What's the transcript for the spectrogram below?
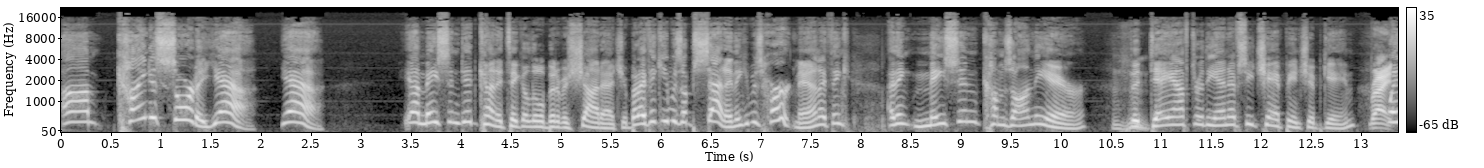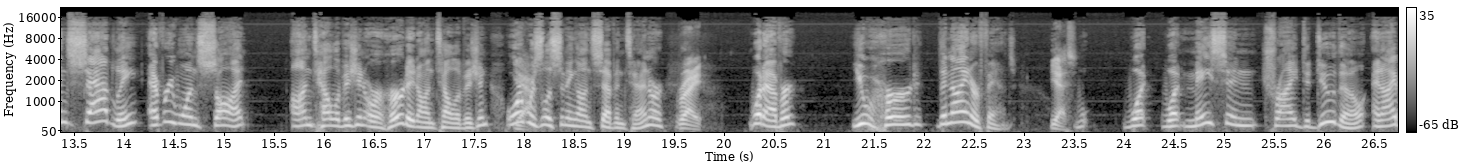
Um, kind of, sort of. Yeah. Yeah. Yeah, Mason did kind of take a little bit of a shot at you, but I think he was upset. I think he was hurt, man. I think I think Mason comes on the air the day after the NFC Championship game, Right. when sadly everyone saw it on television or heard it on television or Yeah. was listening on 710 or Right. whatever. You heard the Niner fans. Yes. What what Mason tried to do though, and I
